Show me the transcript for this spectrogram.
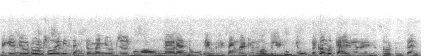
because you don't show any symptom and you just go out there and do everything that you normally do you become a carrier in a certain sense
